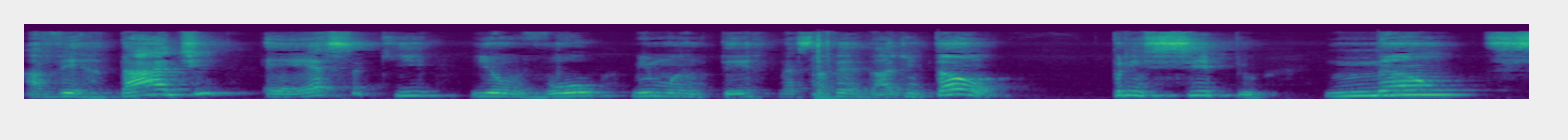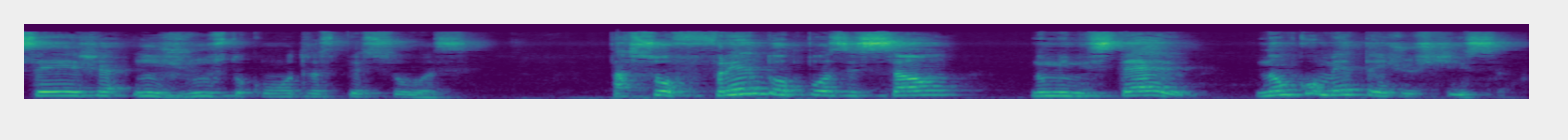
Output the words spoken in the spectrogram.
A verdade é essa aqui e eu vou me manter nessa verdade. Então, princípio, não seja injusto com outras pessoas. Está sofrendo oposição no ministério? Não cometa injustiça.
